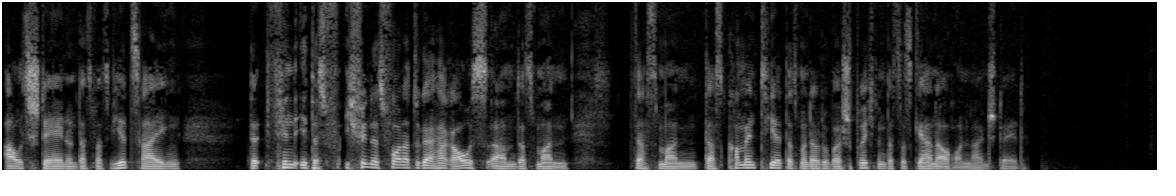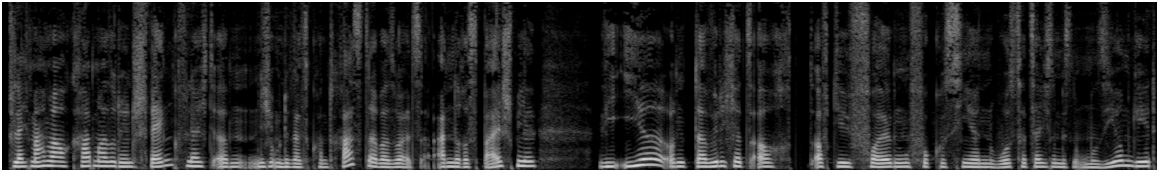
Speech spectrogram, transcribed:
ausstellen und das, was wir zeigen, das finde das, ich finde, es fordert sogar heraus, ähm, dass man dass man das kommentiert, dass man darüber spricht und dass das gerne auch online stellt. Vielleicht machen wir auch gerade mal so den Schwenk, vielleicht ähm, nicht unbedingt als Kontrast, aber so als anderes Beispiel, wie ihr, und da würde ich jetzt auch auf die Folgen fokussieren, wo es tatsächlich so ein bisschen um Museum geht,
